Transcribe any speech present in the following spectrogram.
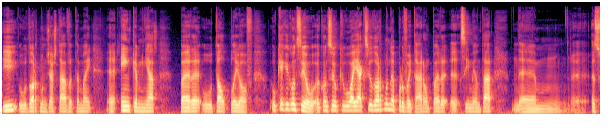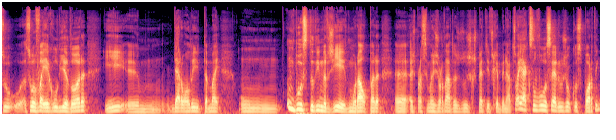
e o Dortmund já estava também uh, encaminhado para o tal playoff. O que é que aconteceu? Aconteceu que o Ajax e o Dortmund aproveitaram para uh, cimentar um, a, su, a, sua veia goleadora e um, deram ali também um, um boost de energia e de moral para uh, as próximas jornadas dos respectivos campeonatos. O Ajax levou a sério o jogo com o Sporting,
